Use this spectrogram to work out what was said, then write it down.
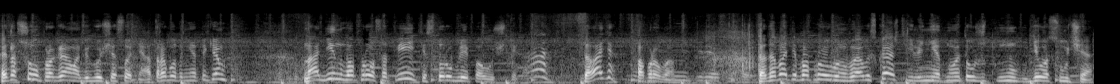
Это шоу программа «Бегущая сотня». От работы не отвлекем? На один вопрос ответите, 100 рублей получите. Давайте попробуем. Да давайте попробуем. Вы, а вы скажете или нет? Ну это уже ну, дело случая.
